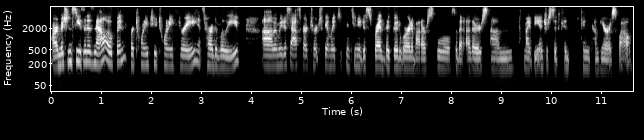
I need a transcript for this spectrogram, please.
Our admission season is now open for 22-23. It's hard to believe. Um, and we just ask our church family to continue to spread the good word about our school so that others um, might be interested can, can come here as well.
